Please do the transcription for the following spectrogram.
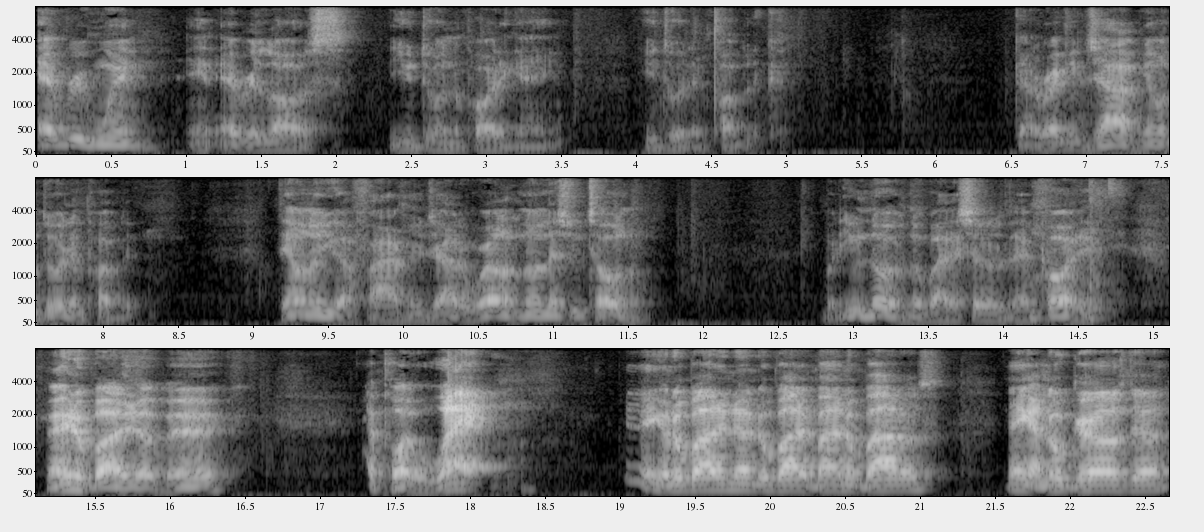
Every win and every loss you do in the party game, you do it in public. Got a regular job, you don't do it in public. They don't know you got five from your job. The world don't know unless you told them. But you know if nobody showed up at that party. ain't nobody there, man. That party whack. ain't got nobody there, nobody buying no bottles. They ain't got no girls there.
